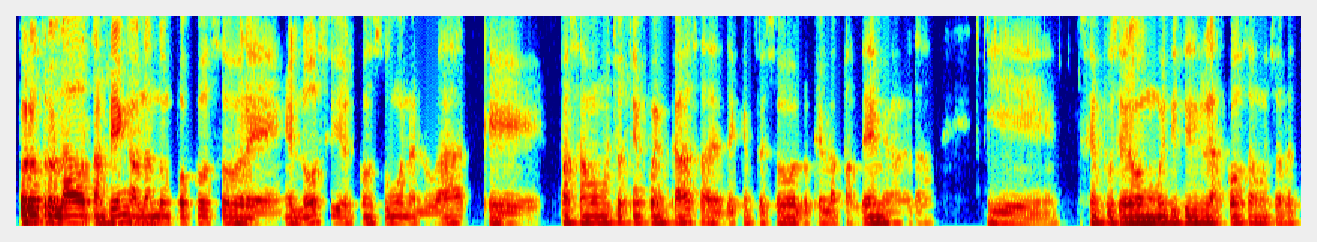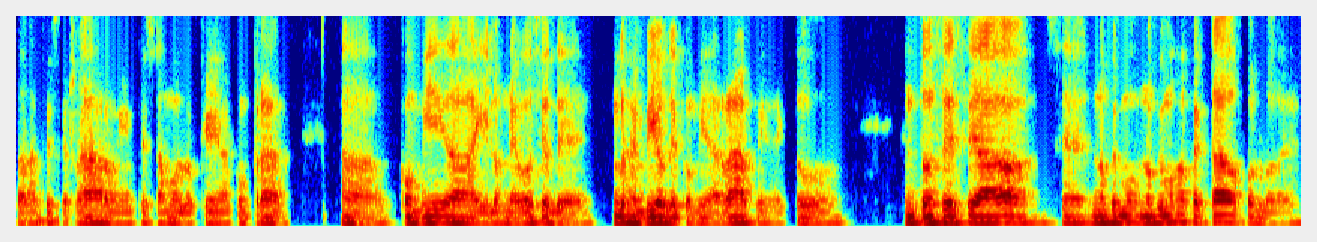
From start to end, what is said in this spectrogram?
Por otro lado, también hablando un poco sobre el ocio y el consumo en el lugar, que pasamos mucho tiempo en casa desde que empezó lo que es la pandemia, ¿verdad? Y se pusieron muy difíciles las cosas, muchos restaurantes cerraron y empezamos lo que es a comprar uh, comida y los negocios de los envíos de comida rápida y todo. Entonces se se, nos, vemos, nos vemos afectados por lo de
